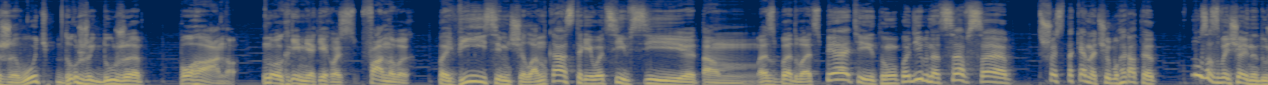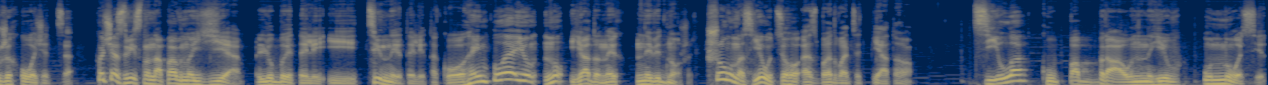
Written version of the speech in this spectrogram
живуть дуже й дуже погано. Ну, окрім якихось фанових П8 чи ланкастерів, оці всі там СБ-25 і тому подібне, це все щось таке, на чому грати ну зазвичай не дуже хочеться. Хоча, звісно, напевно, є любителі і цінителі такого геймплею, ну я до них не відношусь. Що у нас є у цього СБ-25? Ціла купа браунингів у носі.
